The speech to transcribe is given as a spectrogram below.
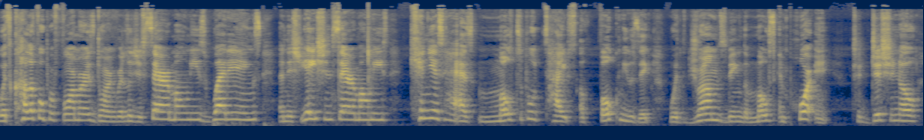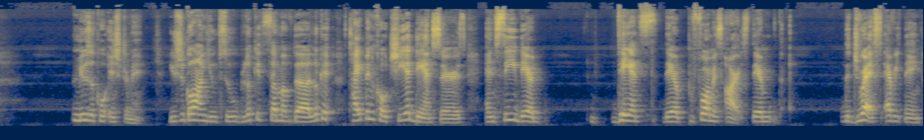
With colorful performers during religious ceremonies, weddings, initiation ceremonies, Kenya has multiple types of folk music, with drums being the most important traditional musical instrument. You should go on YouTube, look at some of the look at type in Kochia dancers and see their dance, their performance arts, their the dress, everything.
